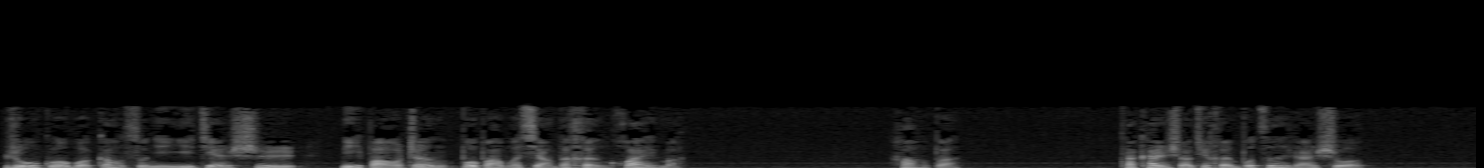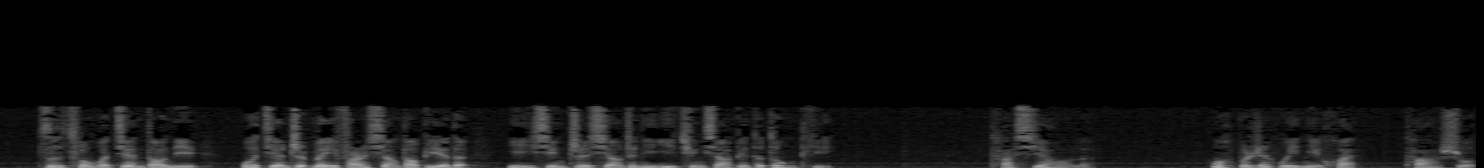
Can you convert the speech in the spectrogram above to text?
如果我告诉你一件事，你保证不把我想得很坏吗？”好吧。他看上去很不自然，说：“自从我见到你，我简直没法想到别的，一心只想着你衣裙下边的胴体。”他笑了。我不认为你坏，他说：“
